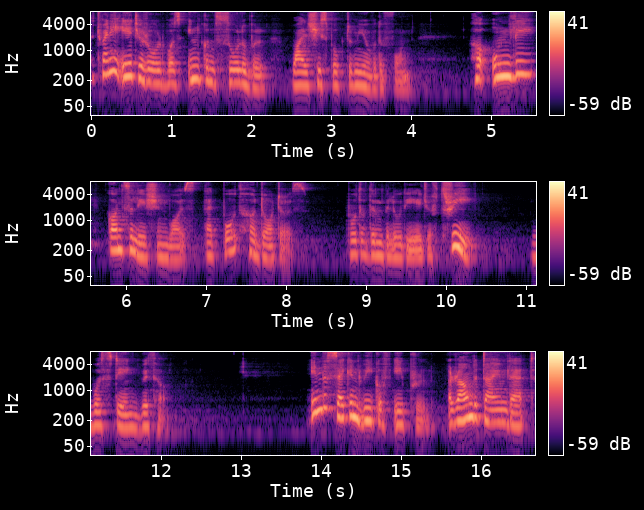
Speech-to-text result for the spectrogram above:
The 28 year old was inconsolable while she spoke to me over the phone. Her only consolation was that both her daughters, both of them below the age of three, were staying with her. In the second week of April, around the time that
